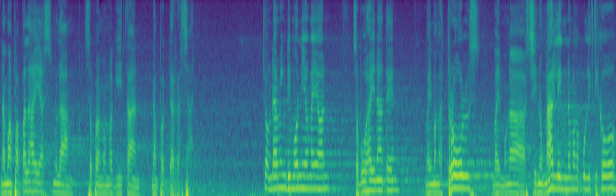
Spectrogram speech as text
na mapapalayas mo lang sa pamamagitan ng pagdarasal. So ang daming demonyo ngayon sa buhay natin, may mga trolls, may mga sinungaling na mga politiko.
